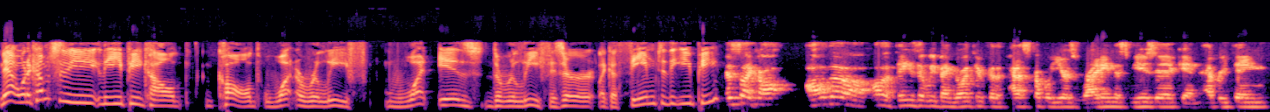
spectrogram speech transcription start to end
Now, when it comes to the the EP called called "What a Relief," what is the relief? Is there like a theme to the EP? it's like all, all the all the things that we've been going through for the past couple of years, writing this music and everything,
